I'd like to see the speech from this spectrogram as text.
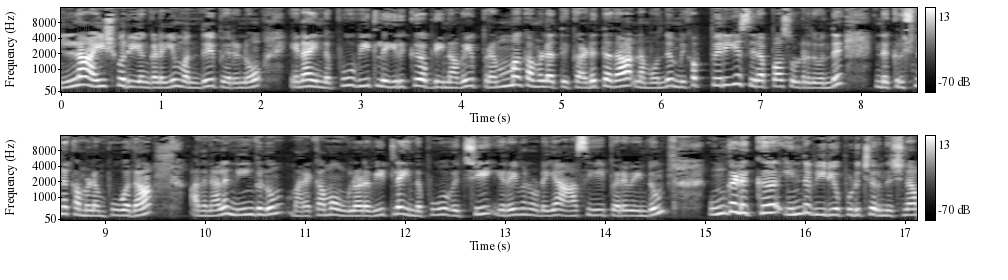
எல்லா ஐஸ்வர்யங்களையும் வந்து பெறணும். ஏன்னா இந்த பூ வீட்டில் இருக்கு அப்படின்னாவே பிரம்ம கமலத்துக்கு அடுத்ததான் நம்ம வந்து மிக பெரிய சிறப்பாக சொல்றது வந்து இந்த கிருஷ்ண கமலம் பூவை தான். அதனால நீங்களும் மறக்காம உங்களோட வீட்டில் இந்த பூவை வச்சு இறைவனுடைய ஆசையை பெற வேண்டும். உங்களுக்கு இந்த வீடியோ பிடிச்சிருந்துச்சுன்னா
